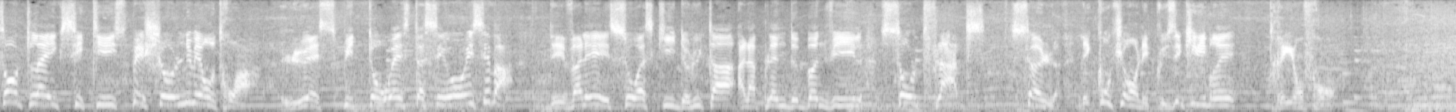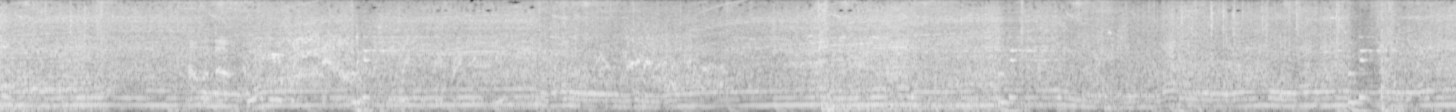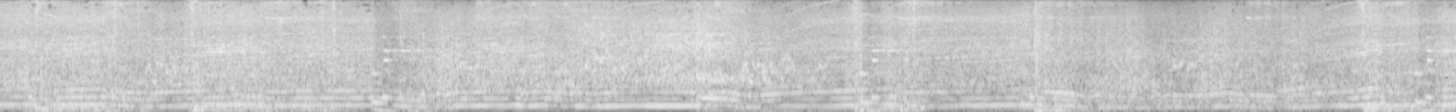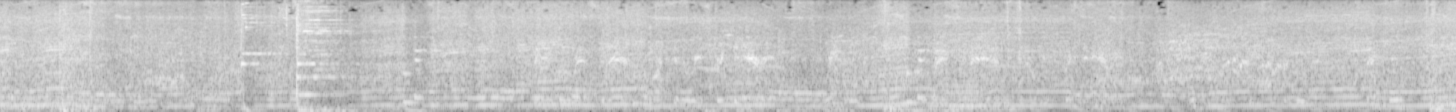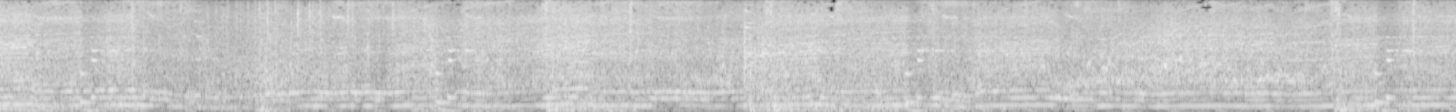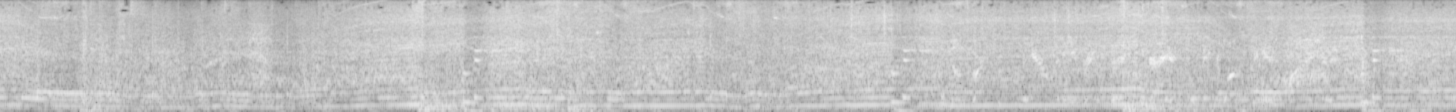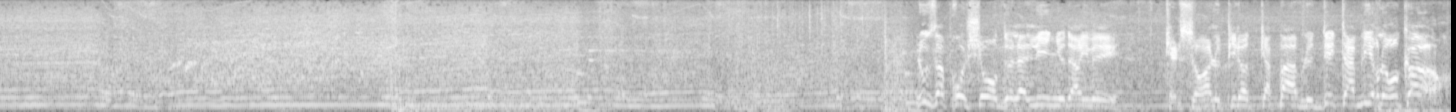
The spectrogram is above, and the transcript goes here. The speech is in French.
Salt Lake City Special numéro 3. L'US Tour West assez haut et c'est bas. Des vallées et sauts à ski de l'Utah à la plaine de Bonneville, Salt Flats. Seuls les concurrents les plus équilibrés triompheront. Nous approchons de la ligne d'arrivée. Quel sera le pilote capable d'établir le record?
